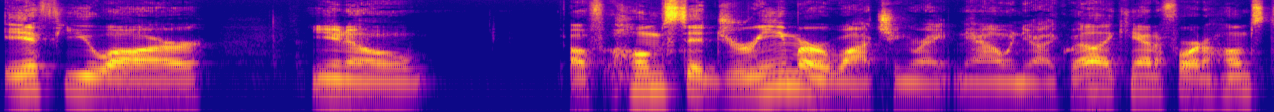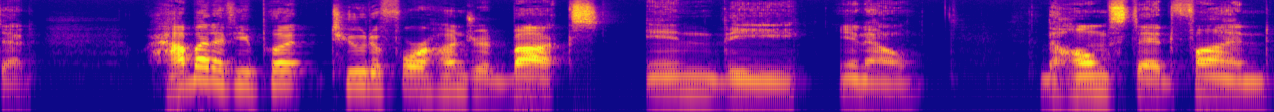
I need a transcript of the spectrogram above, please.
if you are, you know, a homestead dreamer watching right now and you're like, well, I can't afford a homestead. How about if you put two to four hundred bucks in the, you know, the homestead fund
